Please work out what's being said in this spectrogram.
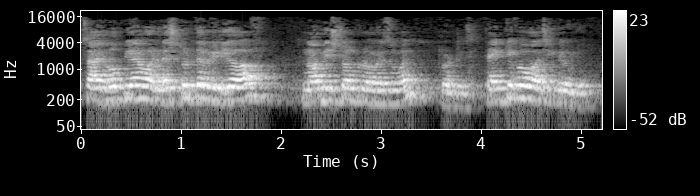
So I hope you have understood the video of non-histone chromosomal proteins. Thank you for watching the video.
